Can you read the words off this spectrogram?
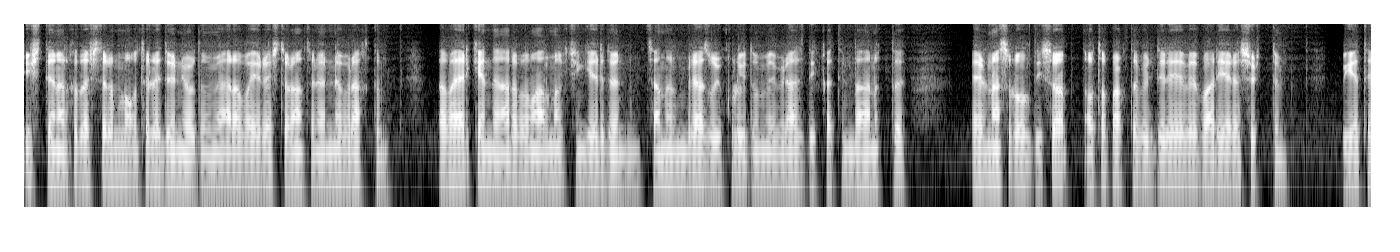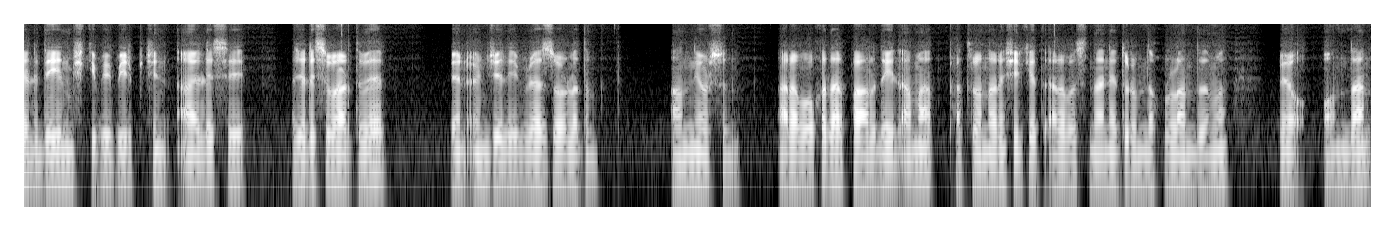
İşten arkadaşlarımla otele dönüyordum ve arabayı restoranın önüne bıraktım. Sabah erkenden arabamı almak için geri döndüm. Sanırım biraz uykuluydum ve biraz dikkatim dağınıktı. Her nasıl olduysa otoparkta bir direğe ve bariyere sürttüm. Bu yeterli değilmiş gibi bir piçin ailesi acelesi vardı ve ben önceliği biraz zorladım. Anlıyorsun. Araba o kadar pahalı değil ama patronların şirket arabasında ne durumda kullandığımı ve ondan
